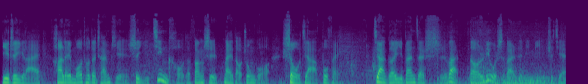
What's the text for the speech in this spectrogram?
一直以来，哈雷摩托的产品是以进口的方式卖到中国，售价不菲，价格一般在十万到六十万人民币之间。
